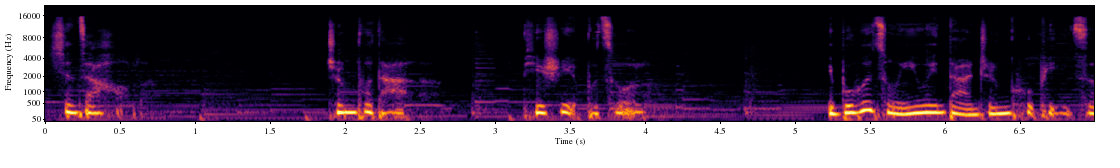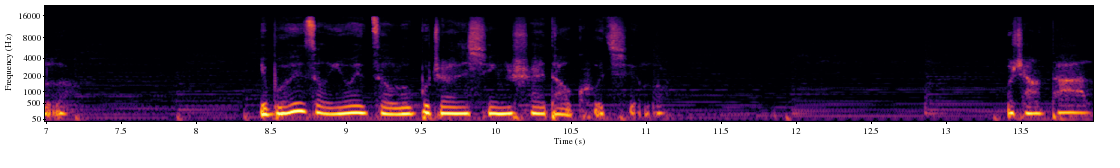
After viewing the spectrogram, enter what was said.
现在好了，针不打了，皮试也不做了。也不会总因为打针哭鼻子了，也不会总因为走路不专心摔倒哭泣了。我长大了，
